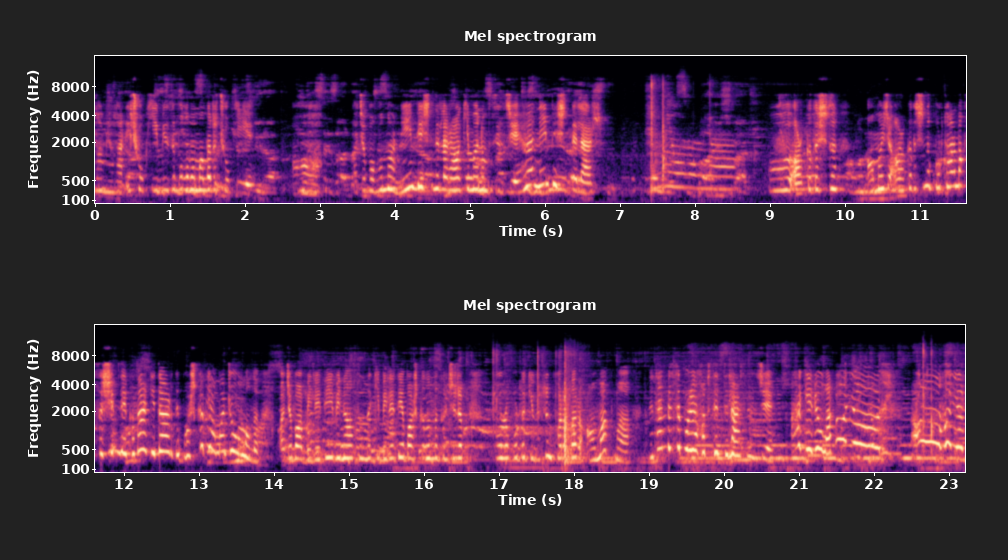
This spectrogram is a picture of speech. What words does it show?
Bulamıyorlar. E çok iyi. Bizi bulamamaları çok iyi. Aa, acaba bunlar neyin peşindeler Hakim Hanım sizce? Ha neyin peşindeler? Bilmiyorum ya. Arkadaşını amacı arkadaşını kurtarmaksa şimdiye kadar giderdi. Başka bir amacı olmalı. Acaba belediye binasındaki belediye başkanını kaçırıp sonra buradaki bütün paraları almak mı? Neden bizi buraya hapsettiler sizce? Ha geliyorlar. Hayır. Aa, hayır.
